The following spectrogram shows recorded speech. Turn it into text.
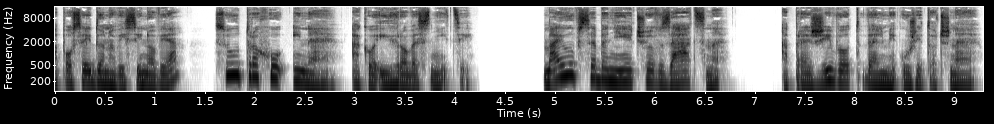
a Poseidonovi synovia, sú trochu iné ako ich rovesníci. Majú v sebe niečo vzácne a pre život veľmi užitočné.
